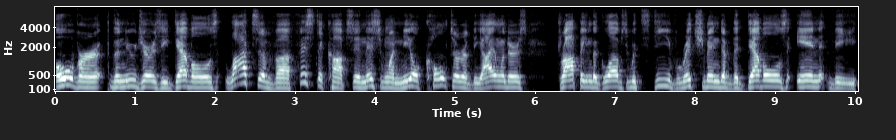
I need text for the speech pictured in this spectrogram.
over the New Jersey Devils. Lots of uh, fisticuffs in this one. Neal Coulter of the Islanders dropping the gloves with Steve Richmond of the Devils in the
